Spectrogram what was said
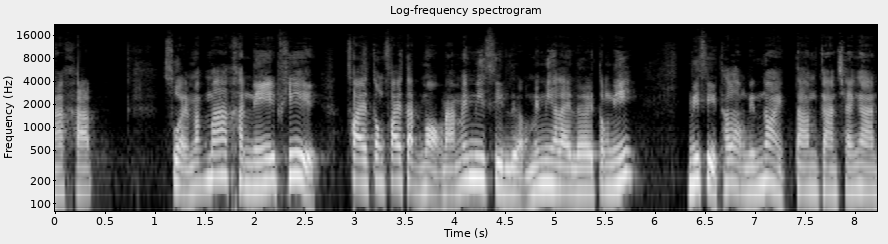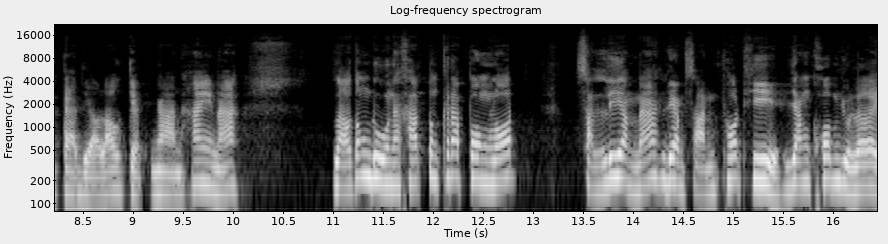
นะครับ สวยมากๆ คันนี้พี่ไฟตรงไฟตัดหมอกนะ ไม่มีสีเหลืองไม่มีอะไรเลย ตรงนี้มีสีถลอกนิดหน่อยตามการใช้งาน แต่เดี๋ยวเราเก็บงานให้นะ เราต้องดูนะครับตรงกระโปรงรถสันเหลี่ยมนะเหลี่ยมสันโทษทียังคมอยู่เลย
